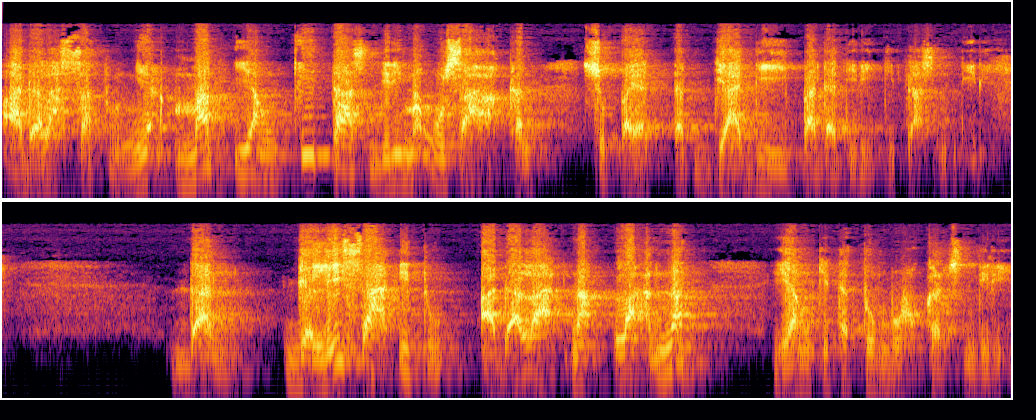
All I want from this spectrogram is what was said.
adalah satu nikmat yang kita sendiri mengusahakan supaya terjadi pada diri kita sendiri. Dan gelisah itu adalah laknat yang kita tumbuhkan sendiri.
